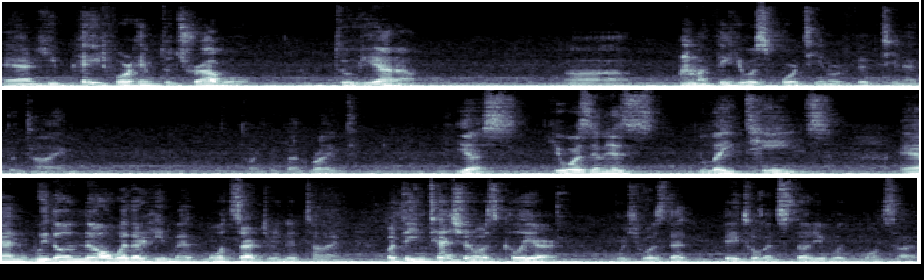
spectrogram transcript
and he paid for him to travel to Vienna. Uh, I think he was 14 or 15 at the time. Do I get that right? Yes, he was in his late teens. And we don't know whether he met Mozart during the time, but the intention was clear, which was that Beethoven studied with Mozart.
